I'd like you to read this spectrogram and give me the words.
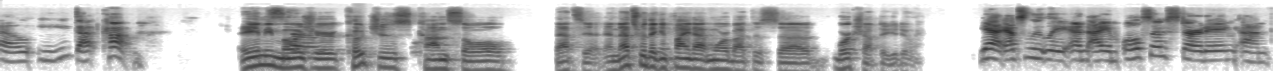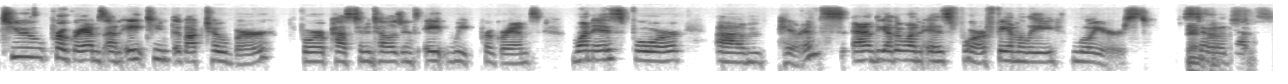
L E dot com. Amy so, Mosier, coaches console. That's it. And that's where they can find out more about this uh, workshop that you're doing. Yeah, absolutely. And I am also starting um, two programs on 18th of October for Positive Intelligence eight week programs. One is for um, parents, and the other one is for family lawyers. Fantastic. So that's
